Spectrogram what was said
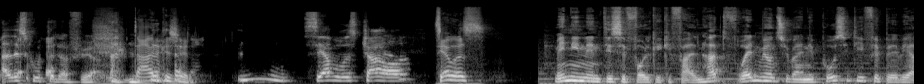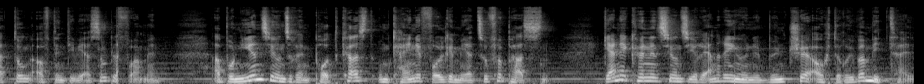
Alles Gute dafür. Dankeschön. Servus, ciao. Servus. Wenn Ihnen diese Folge gefallen hat, freuen wir uns über eine positive Bewertung auf den diversen Plattformen. Abonnieren Sie unseren Podcast, um keine Folge mehr zu verpassen. Gerne können Sie uns Ihre Anregungen und Wünsche auch darüber mitteilen.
